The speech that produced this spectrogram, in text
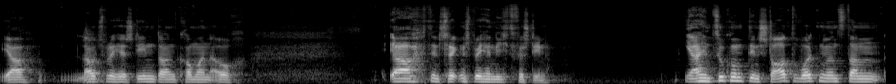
ja, Lautsprecher stehen, dann kann man auch ja, den Streckensprecher nicht verstehen. Ja, hinzu kommt den Start, wollten wir uns dann,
